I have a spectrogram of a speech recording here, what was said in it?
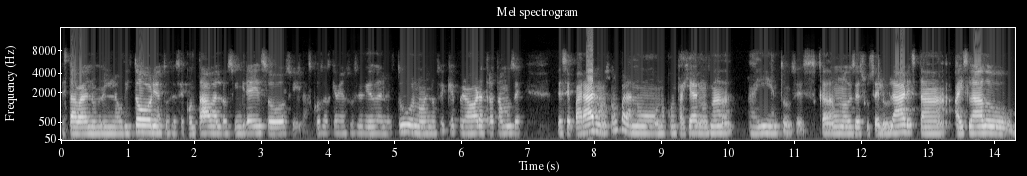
estaba en, un, el auditorio, entonces se contaban los ingresos y las cosas que habían sucedido en el turno y no sé qué, pero ahora tratamos de, de separarnos, ¿no? Para no, no, contagiarnos nada ahí, entonces cada uno desde su celular está aislado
